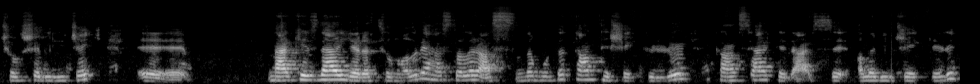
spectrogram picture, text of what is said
çalışabilecek e, merkezler yaratılmalı ve hastalar aslında burada tam teşekküllü kanser tedavisi alabilecekleri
